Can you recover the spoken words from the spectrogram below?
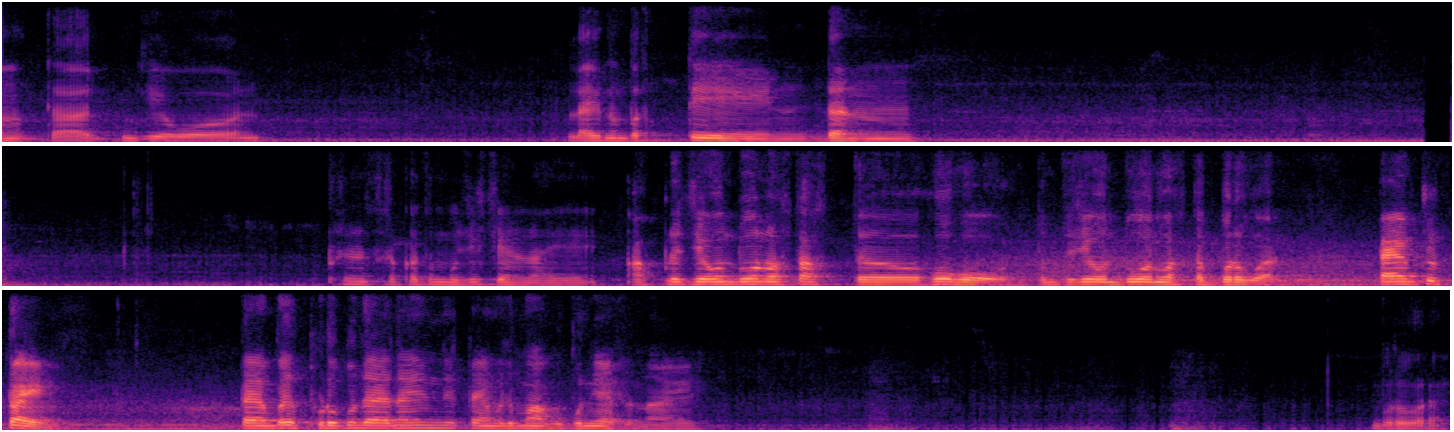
म्हणतात जेवण? लाईक नंबर तीन डन. फ्रेंड सरकारचं म्युझिक चॅनल आहे. आपलं जेवण दोन वाजता असतं. हो हो. तुमचं जेवण दोन वाजता बरोबर. टाईम टू टाईम टाईममध्ये पुढं पण जायचं नाही आणि टाईममध्ये मागं पण यायचं नाही. बरोबर आहे.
